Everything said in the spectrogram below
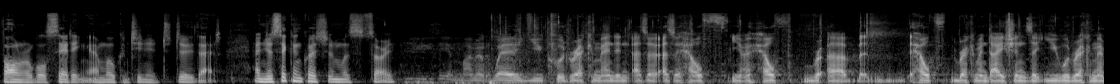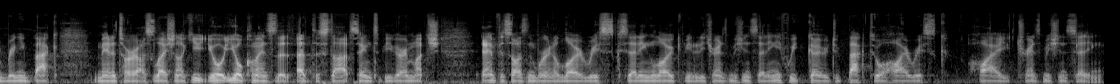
vulnerable setting, and we'll continue to do that. And your second question was, sorry. Do you see a moment where you could recommend, in, as a as a health you know health uh, health recommendations that you would recommend bringing back mandatory isolation? Like you, your your comments at the start seem to be very much emphasising we're in a low risk setting, low community transmission setting. If we go to back to a high risk high transmission setting,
